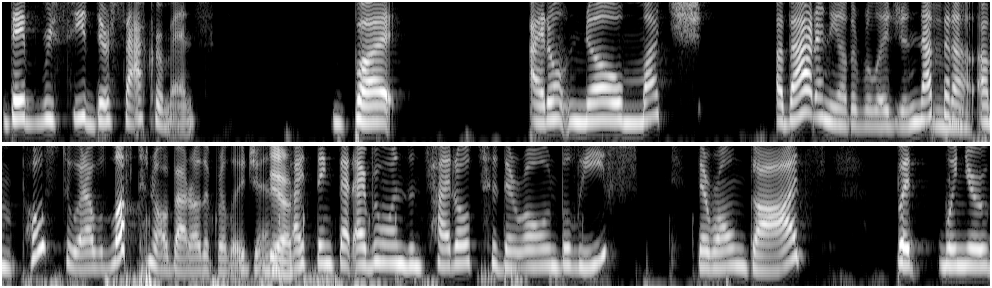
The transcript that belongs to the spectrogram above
they've received their sacraments, but I don't know much about any other religion. Not that Mhm. I, I'm opposed to it. I would love to know about other religions. Yeah. I think that everyone's entitled to their own beliefs, their own gods. But when you're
